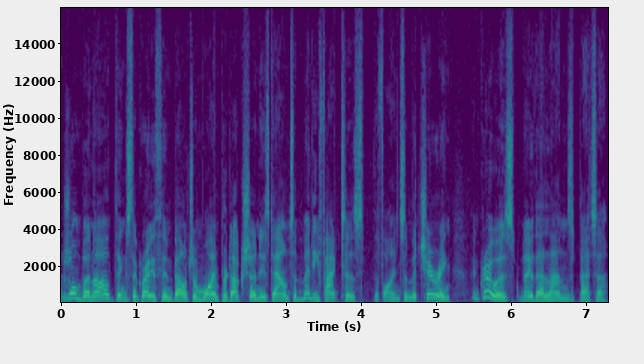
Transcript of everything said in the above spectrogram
Jean Bernard thinks the growth in Belgian wine production is down to many factors. The vines are maturing, and growers know their lands better.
